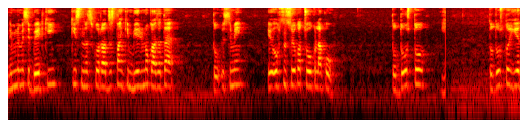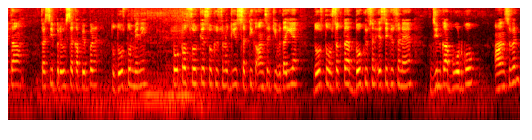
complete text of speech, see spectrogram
निम्न में से बेट की किस नस्ल को राजस्थान की मेरिनो कहा जाता है? तो इसमें ए ऑप्शन सही होगा चौक लाखों। तो दोस्तों तो दोस्तों, ये था कृषि परीक्षा का पेपर तो दोस्तों, मैंने टोटल सौ के सौ क्वेश्चनों की सटीक आंसर की बताई है दोस्तों, हो सकता है दो क्वेश्चन ऐसे क्वेश्चन हैं जिनका बोर्ड को आंसर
